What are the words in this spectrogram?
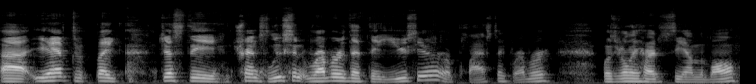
uh, you have to, like, just the translucent rubber that they use here, or plastic rubber, was really hard to see on the ball.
